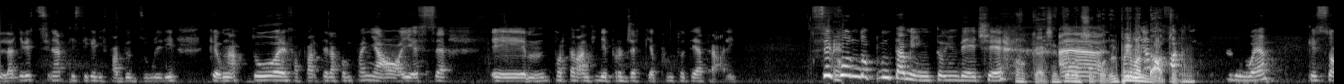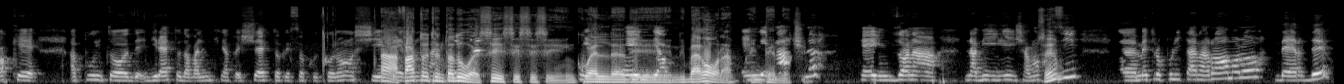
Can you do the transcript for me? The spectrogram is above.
la direzione artistica di Fabio Zulli, che è un attore, fa parte della compagnia OIES, e mm, porta avanti dei progetti appunto teatrali. Secondo eh. appuntamento invece. Ok, sentiamo il secondo, il primo andato. Due, che so che appunto de- diretto da Valentina Pescetto, che so che conosci. Ah, fatto il 32, sì, sì, sì, sì, in quel di, di, Barona, intenderci. Che è in zona Navigli, diciamo sì. così, eh, metropolitana Romolo, Verde,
